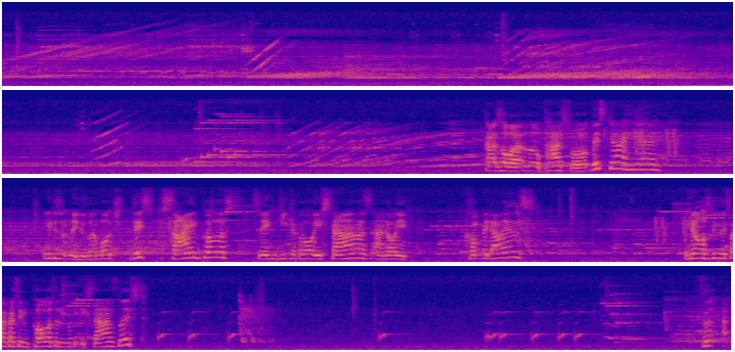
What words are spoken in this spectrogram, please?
That's all that little pad's for. This guy here, he doesn't really do that much. This signpost, so you can keep track of all your stars and all your comet medallions. You can also do this by pressing pause and look at your stars list.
